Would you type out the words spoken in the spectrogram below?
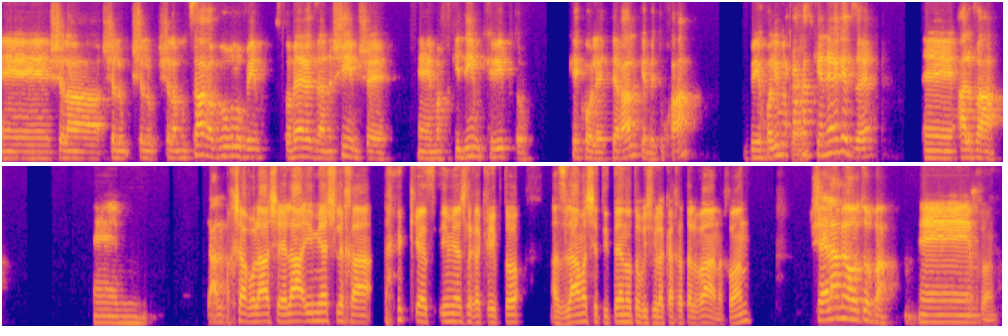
אה, של, ה, של, של, של המוצר עבור לווים. זאת אומרת, זה אנשים שמפקידים קריפטו כקולטרל, כבטוחה, ויכולים okay. כן. לקחת כנגד זה אה, הלוואה. עכשיו עולה השאלה, אם יש לך כס, אם יש לך קריפטו, אז למה שתיתן אותו בשביל לקחת הלוואה, נכון? שאלה מאוד טובה. נכון.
